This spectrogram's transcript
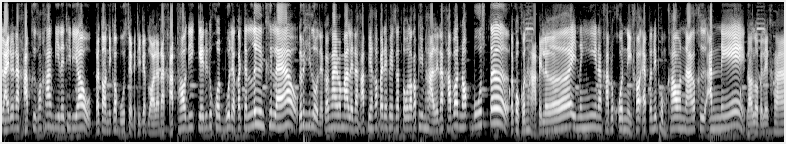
ไลท์ด้วยนะครับคือค่อนข้างดีเลยทีเดียว และตอนนี้ก็บูสต์เสร็จไปที่เรียบร้อยแล้วนะครับเท่านี้เกมที่ทุกคนบูสต์เนี่ยก็จะลื่นขึ้นแล้ว แล้ววิธีโหลดเนี่ยก็ง่ายมากๆเลยนะครับเพียงเข้าไปในเพจสโตร์แล้วก็พิมพ์หาเลยนะครับว่า Knock Booster แล้วกดค้นหาไปเลยนี่นะครับทุกคนนี่เข้าปตอนที่ผมเข้านะก็คืออันนี้ดาวน์โหลดไปเลยครั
